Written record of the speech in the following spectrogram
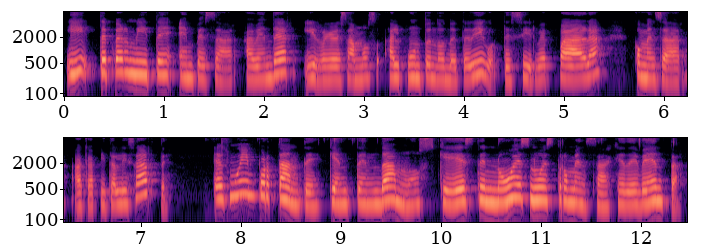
y te permite empezar a vender. Y regresamos al punto en donde te digo, te sirve para comenzar a capitalizarte. Es muy importante que entendamos que este no es nuestro mensaje de venta,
